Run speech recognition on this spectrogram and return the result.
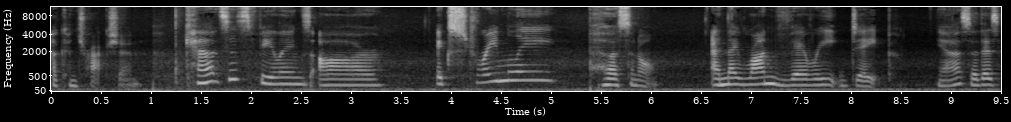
a contraction. Cancer's feelings are extremely personal and they run very deep. Yeah, so there's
